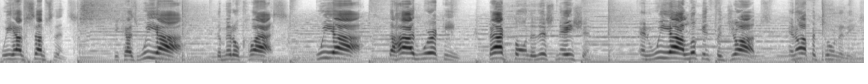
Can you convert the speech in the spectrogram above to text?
We have substance because we are the middle class. We are the hard-working backbone of this nation. And we are looking for jobs and opportunities.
